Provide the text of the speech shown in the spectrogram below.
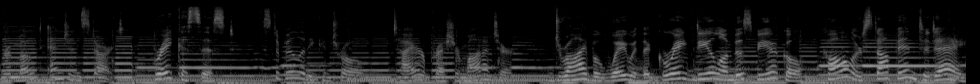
remote engine start, brake assist, stability control, tire pressure monitor. Drive away with a great deal on this vehicle. Call or stop in today.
